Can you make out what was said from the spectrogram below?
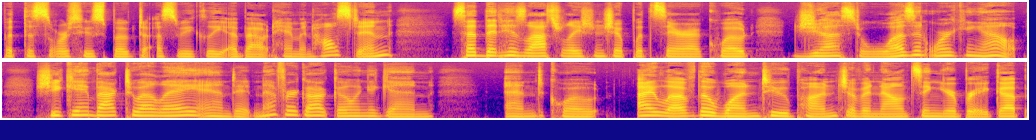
but the source who spoke to Us Weekly about him and Halston said that his last relationship with Sarah, quote, just wasn't working out. She came back to LA and it never got going again, end quote. I love the one two punch of announcing your breakup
